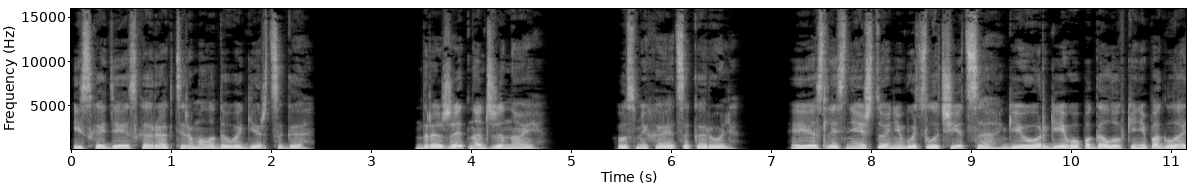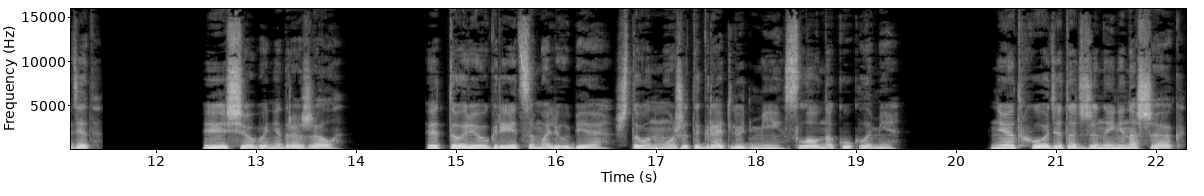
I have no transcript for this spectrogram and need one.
исходя из характера молодого герцога». «Дрожит над женой?» – усмехается король. Если с ней что-нибудь случится, Георгий его по головке не погладит. Еще бы не дрожал. Эторио греет самолюбие, что он может играть людьми, словно куклами. Не отходит от жены ни на шаг.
